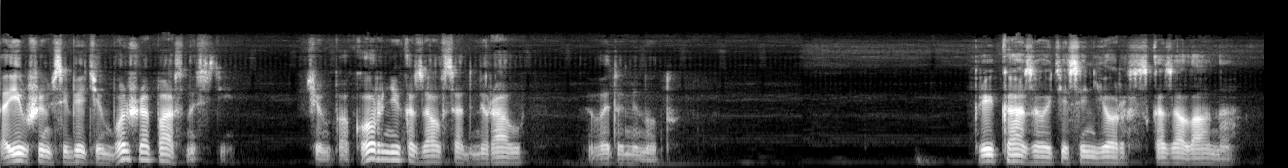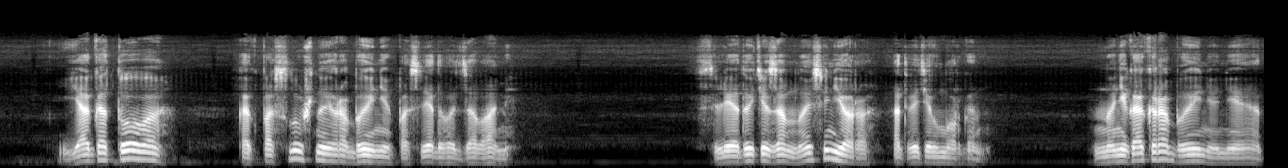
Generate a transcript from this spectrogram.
таившим в себе тем больше опасностей, чем покорнее казался адмирал в эту минуту. «Приказывайте, сеньор», — сказала она. «Я готова, как послушная рабыня, последовать за вами». «Следуйте за мной, сеньора», — ответил Морган. «Но не как рабыня, нет,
